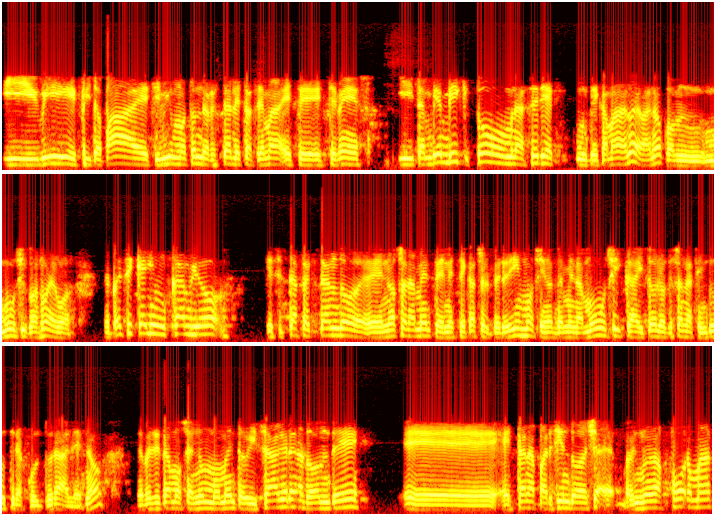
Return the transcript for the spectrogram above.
y vi Fito Páez y vi un montón de recitales esta semana, este, este mes. Y también vi toda una serie de camada nueva, ¿no? Con músicos nuevos. Me parece que hay un cambio que se está afectando eh, no solamente en este caso el periodismo, sino también la música y todo lo que son las industrias culturales, ¿no? Me parece que estamos en un momento bisagra donde eh, están apareciendo ya nuevas formas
